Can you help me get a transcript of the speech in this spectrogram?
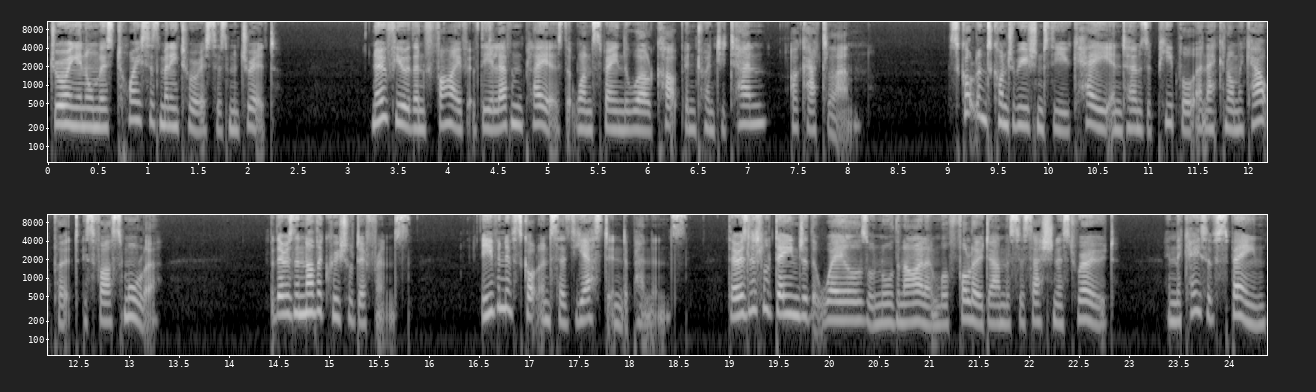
drawing in almost twice as many tourists as Madrid. No fewer than five of the 11 players that won Spain the World Cup in 2010 are Catalan. Scotland's contribution to the UK in terms of people and economic output is far smaller. But there is another crucial difference. Even if Scotland says yes to independence, there is little danger that Wales or Northern Ireland will follow down the secessionist road. In the case of Spain,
